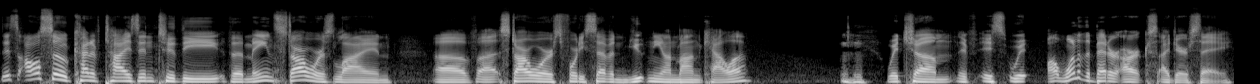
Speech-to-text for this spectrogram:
this also kind of ties into the the main Star Wars line of uh, Star Wars 47 Mutiny on Mon Cala, which um if is wi- uh, one of the better arcs, I dare say.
